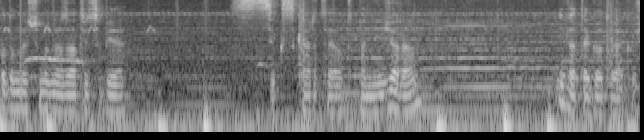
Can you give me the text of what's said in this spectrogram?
Podobno jeszcze można załatwić sobie Six kartę od Pani Jeziora i dlatego to jakoś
